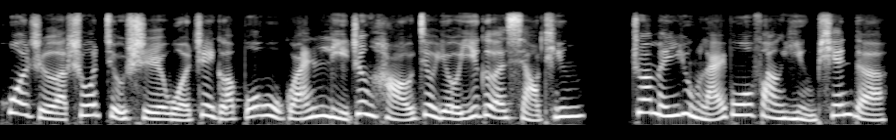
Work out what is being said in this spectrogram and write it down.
或者说，就是我这个博物馆里正好就有一个小厅，专门用来播放影片的，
